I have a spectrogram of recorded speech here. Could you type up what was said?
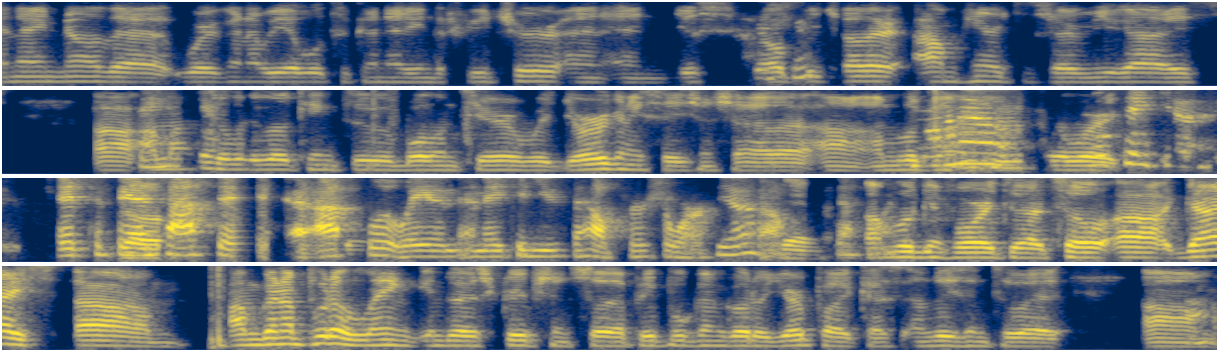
and i know that we're gonna be able to connect in the future and and just help sure. each other i'm here to serve you guys uh, I'm actually you. looking to volunteer with your organization, Shala. Uh, I'm looking forward. We'll take you. It's a fantastic, so, absolutely, and, and they could use the help for sure. Yeah, so, yeah I'm looking forward to that. So, uh, guys, um, I'm gonna put a link in the description so that people can go to your podcast and listen to it. Um,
